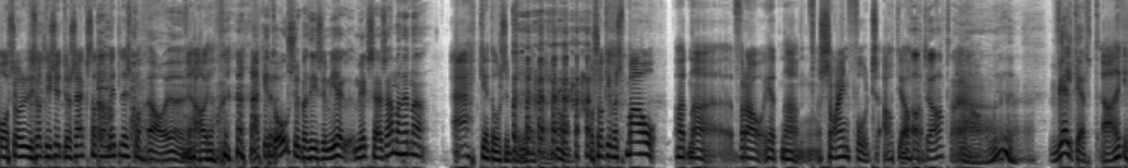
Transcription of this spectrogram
og svo er svolítið í 76 þarna á milli sko. Já, já, já. Já, já. Ekkert ósvipa því sem ég mixaði saman hérna. Ekkert ósipið Og svo kemur smá hérna, frá hérna, Swinefood 88 88, já Vel gert. Já, það ekki.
